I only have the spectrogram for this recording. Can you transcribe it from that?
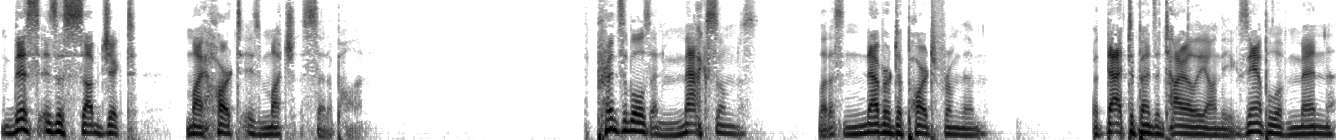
This is a subject my heart is much set upon. The principles and maxims, let us never depart from them. But that depends entirely on the example of men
